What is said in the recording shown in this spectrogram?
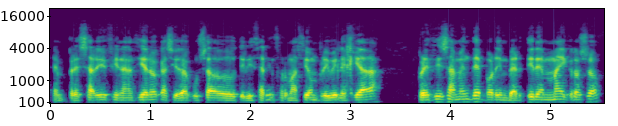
empresario y financiero que ha sido acusado de utilizar información privilegiada precisamente por invertir en Microsoft,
